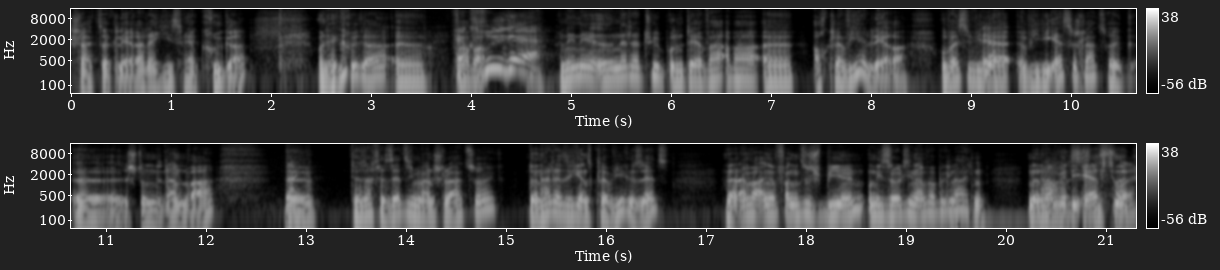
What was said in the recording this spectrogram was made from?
Schlagzeuglehrer, der hieß Herr Krüger. Und Herr Krüger äh, war Mhm. Herr aber, Krüger! Nee, nee, ein netter Typ. Und der war aber äh, auch Klavierlehrer. Und weißt du, wie Ja. der, wie die erste Schlagzeugstunde äh, Stunde dann war? Nein. Äh, der sagte, setz dich mal ans Schlagzeug. Dann hat er sich ans Klavier gesetzt und hat einfach angefangen zu spielen und ich sollte ihn einfach begleiten. Und dann Ah, haben wir die erste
